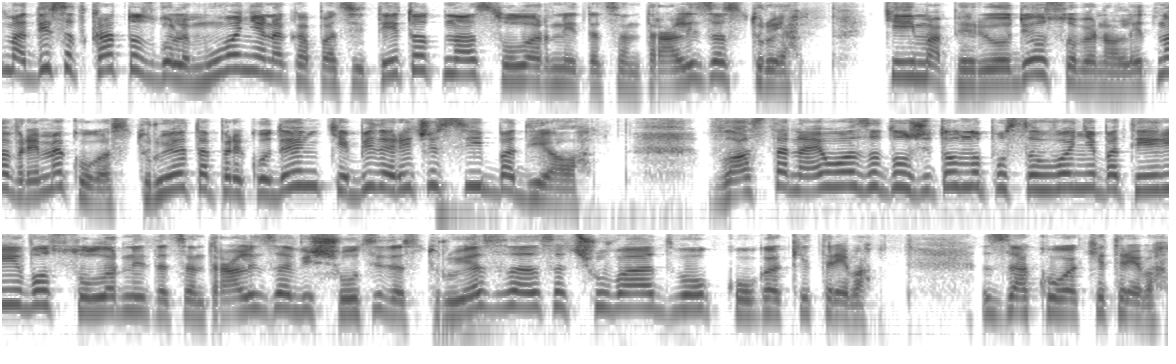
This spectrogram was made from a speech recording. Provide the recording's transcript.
има 10-кратно зголемување на капацитетот на соларните централи за струја. Ке има периоди, особено летно време, кога струјата преку ден ќе биде речеси бадијала. Власта најава задолжително поставување батерии во соларните централи за вишоците струја за да се чуваат во кога ќе треба. За кога ќе треба.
